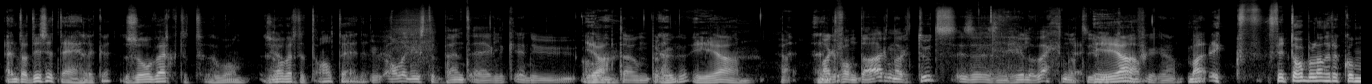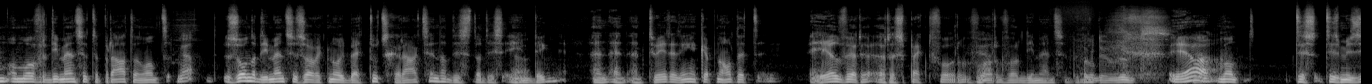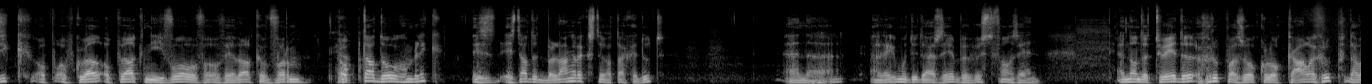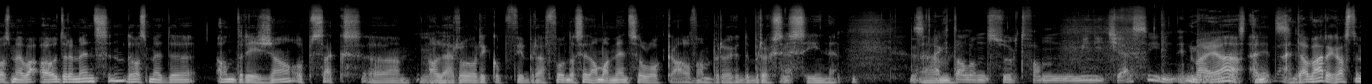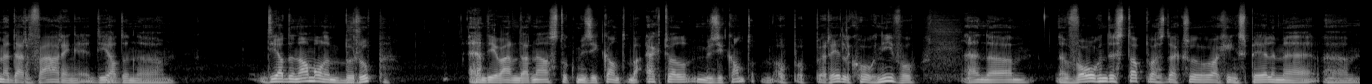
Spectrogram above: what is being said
En dat is het eigenlijk. Hè. Zo werkt het gewoon. Zo ja. werkt het altijd. Uw allereerste band eigenlijk in uw hometown Brugge. ja. ja. Maar vandaar naar Toets is, is een hele weg natuurlijk ja, afgegaan. Maar ik vind het toch belangrijk om, om over die mensen te praten. Want zonder die mensen zou ik nooit bij Toets geraakt zijn. Dat is, dat is één ding. En, en, en tweede ding, ik heb nog altijd heel veel respect voor, voor, voor die mensen. Voor de roots. Ja, want het is, het is muziek op, op, wel, op welk niveau of, of in welke vorm. Op dat ogenblik is, is dat het belangrijkste wat dat je doet. En uh, je moet je daar zeer bewust van zijn. En dan de tweede groep was ook een lokale groep. Dat was met wat oudere mensen. Dat was met de André Jean op sax, uh, Alain Rorik op vibrafoon. Dat zijn allemaal mensen lokaal van Brugge, de Brugse scene. Dus um, echt al een soort van mini-jazz in Maar ja, en, en, dat waren gasten met ervaring. Hè. Die, hadden, uh, die hadden allemaal een beroep. En die waren daarnaast ook muzikant, maar echt wel muzikant op, op, op redelijk hoog niveau. En uh, een volgende stap was dat ik zo wat ging spelen met ehm,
